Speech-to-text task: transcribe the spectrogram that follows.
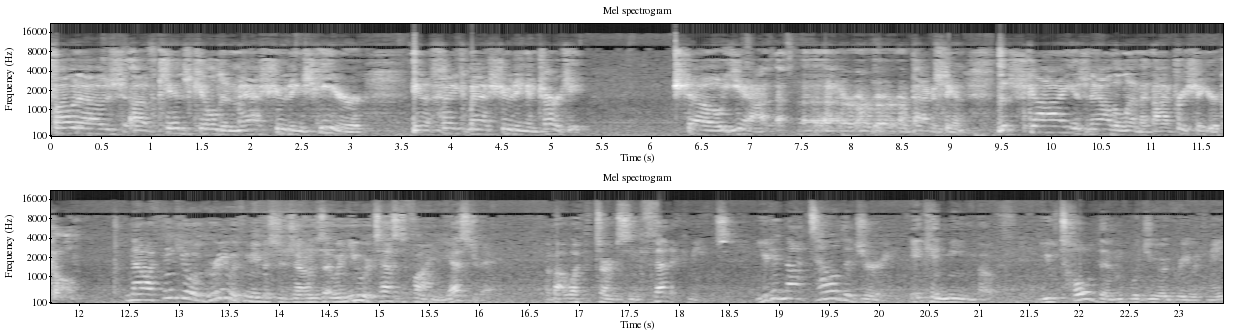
photos of kids killed in mass shootings here in a fake mass shooting in Turkey. So, yeah, uh, or, or, or Pakistan. The sky is now the limit. I appreciate your call. Now, I think you'll agree with me, Mr. Jones, that when you were testifying yesterday about what the term synthetic means, you did not tell the jury it can mean both. You told them, would you agree with me,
